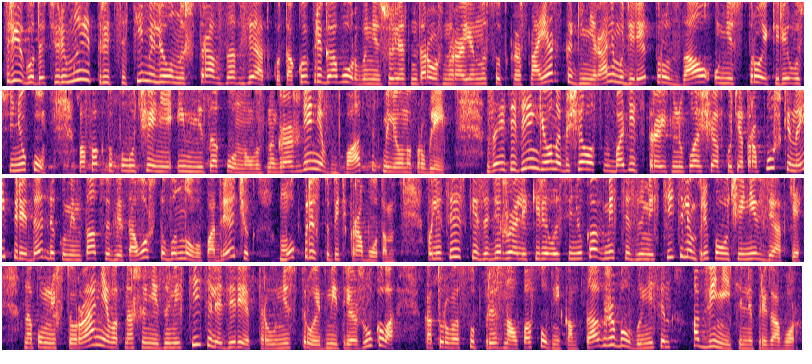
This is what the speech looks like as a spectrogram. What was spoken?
Три года тюрьмы и 30-миллионный штраф за взятку. Такой приговор вынес железнодорожный районный суд Красноярска генеральному директору ЗАО «Унистрой» Кириллу Синюку по факту получения им незаконного вознаграждения в 20 миллионов рублей. За эти деньги он обещал освободить строительную площадку театра Пушкина и передать документацию для того, чтобы новый подрядчик мог приступить к работам. Полицейские задержали Кирилла Синюка вместе с заместителем при получении взятки. Напомню, что ранее в отношении заместителя директора «Унистрой» Дмитрия Жукова, которого суд признал пособником, также был вынесен обвинительный приговор.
